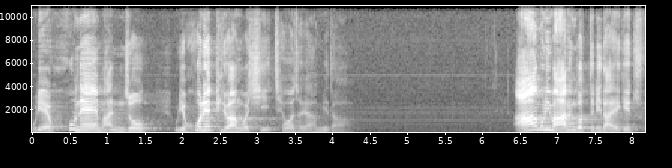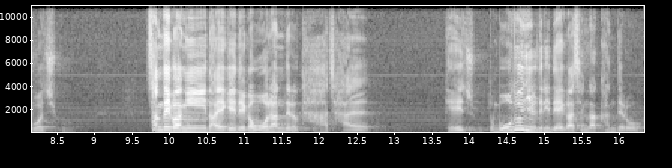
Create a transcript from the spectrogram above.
우리의 혼의 만족, 우리의 혼에 필요한 것이 채워져야 합니다. 아무리 많은 것들이 나에게 주어지고 상대방이 나에게 내가 원하는 대로 다 잘 대해주고 또 모든 일들이 내가 생각한 대로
